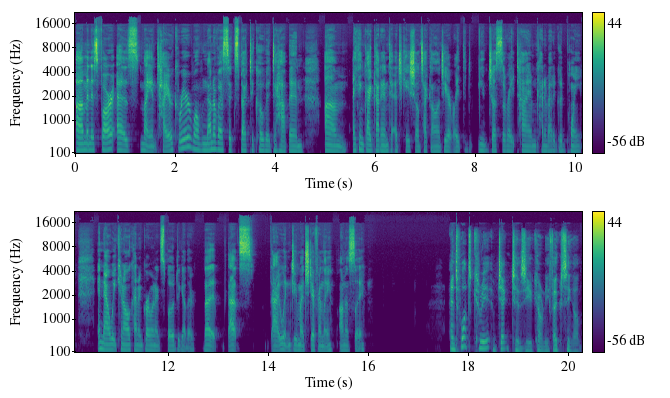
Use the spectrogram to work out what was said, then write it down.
Um, and as far as my entire career, well, none of us expected COVID to happen. Um, I think I got into educational technology at right, the, you know, just the right time, kind of at a good point, and now we can all kind of grow and explode together. But that's I wouldn't do much differently, honestly. And what career objectives are you currently focusing on?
